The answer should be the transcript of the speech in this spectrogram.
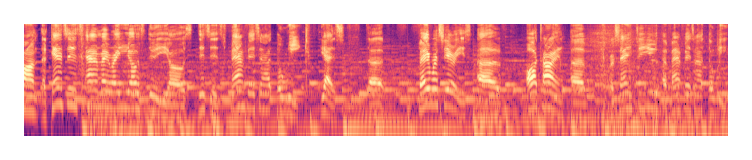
From the Kansas Anime Radio Studios, this is Fanfiction of the Week. Yes, the favorite series of all time of presenting to you a Fanfiction of the Week.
